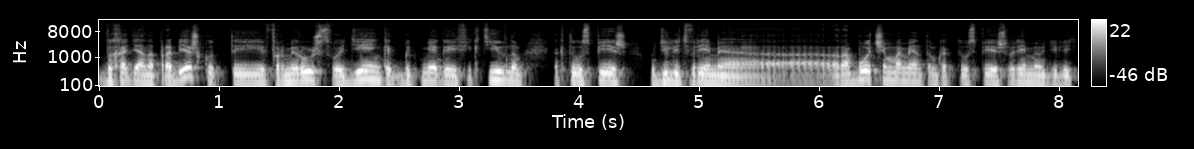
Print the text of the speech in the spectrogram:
выходя на пробежку, ты формируешь свой день, как быть мегаэффективным, как ты успеешь уделить время а, рабочим моментам, как ты успеешь время уделить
